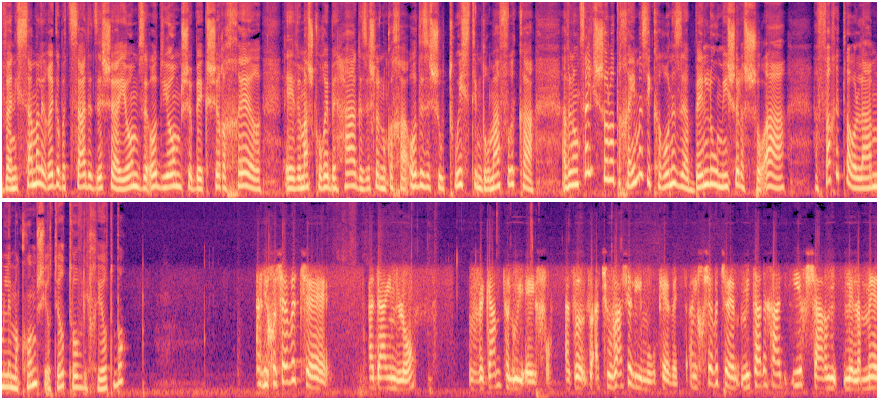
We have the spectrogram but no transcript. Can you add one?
ואני שמה לרגע בצד את זה שהיום זה עוד יום שבהקשר אחר, אה, ומה שקורה בהאג, אז יש לנו ככה עוד איזשהו טוויסט עם דרום אפריקה. אבל אני רוצה לשאול אותך, האם הזיכרון הזה הבינלאומי של השואה, הפך את העולם למקום שיותר טוב לחיות בו? אני חושבת שעדיין לא, וגם תלוי איפה. אז זו, זו, התשובה שלי היא מורכבת. אני חושבת שמצד אחד אי אפשר ללמד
